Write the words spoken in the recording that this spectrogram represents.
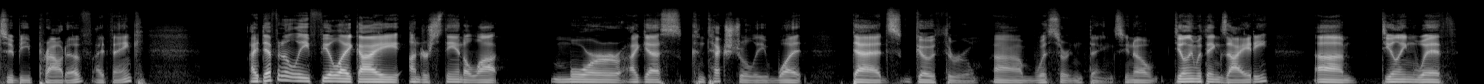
to be proud of. I think. I definitely feel like I understand a lot more, I guess, contextually what dads go through um, with certain things. You know, dealing with anxiety, um, dealing with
